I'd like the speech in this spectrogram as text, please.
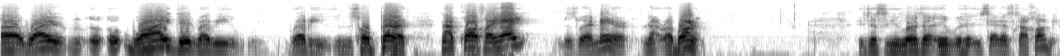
Uh, why? Uh, why did Rabbi Rabbi in this whole parak not qualify? Hey, this is Rabbi Meir, not Rabbanim. He just he learned that he said as chachamim.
